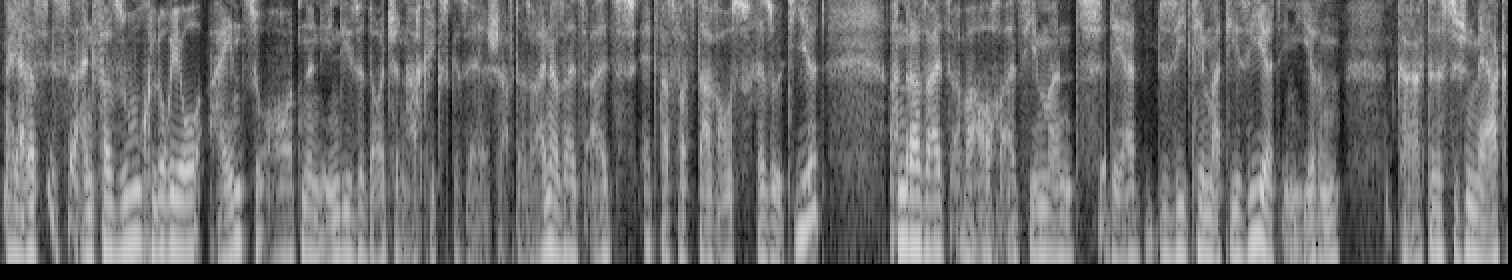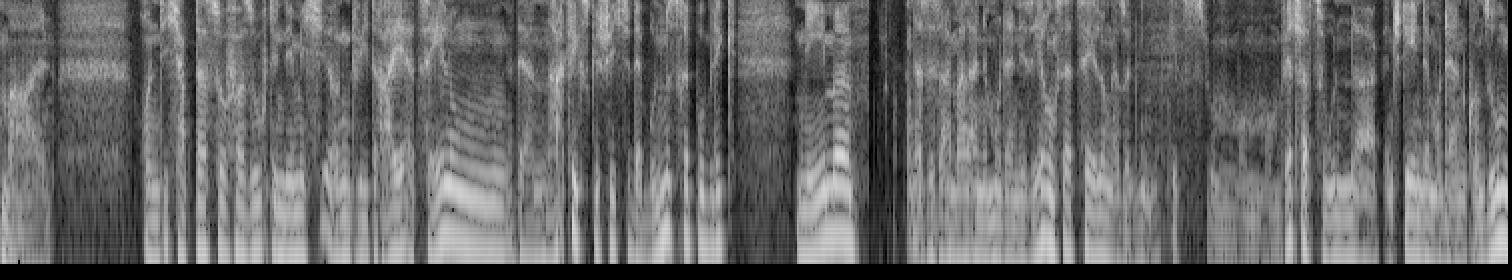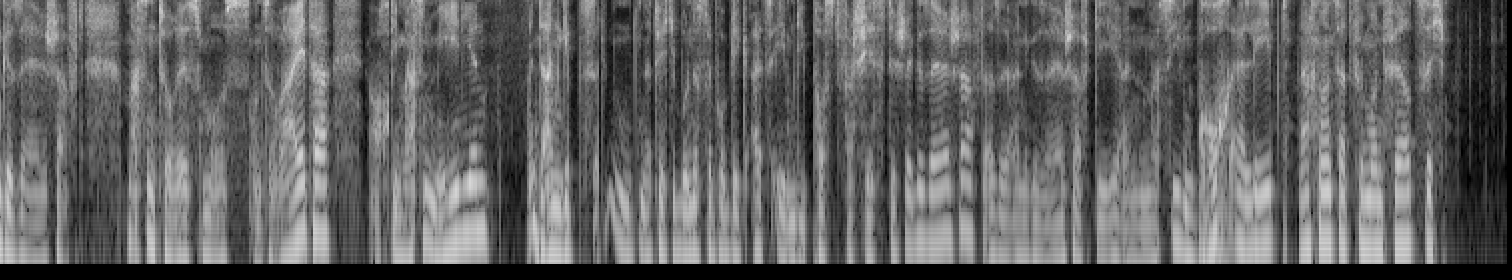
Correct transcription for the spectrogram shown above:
Naja, das ist ein Versuch, Loriot einzuordnen in diese deutsche Nachkriegsgesellschaft. Also einerseits als etwas, was daraus resultiert, andererseits aber auch als jemand, der sie thematisiert in ihren charakteristischen Merkmalen. Und ich habe das so versucht, indem ich irgendwie drei Erzählungen der Nachkriegsgeschichte der Bundesrepublik nehme, das ist einmal eine Modernisierungserzählung, also geht es um, um, um Wirtschaftswunder, Entstehen der modernen Konsumgesellschaft, Massentourismus und so weiter, auch die Massenmedien. Dann gibt's natürlich die Bundesrepublik als eben die postfaschistische Gesellschaft, also eine Gesellschaft, die einen massiven Bruch erlebt nach 1945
